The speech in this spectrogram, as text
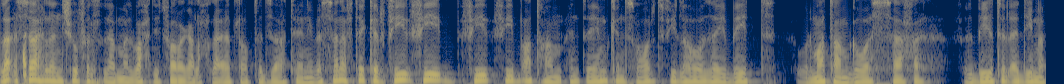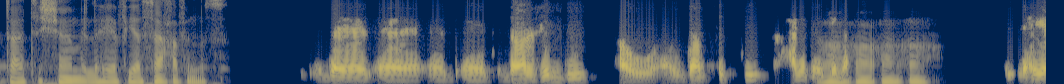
لا سهل نشوف لما الواحد يتفرج على حلقات لو بتتذاع تاني. بس أنا أفتكر في في في في مطعم أنت يمكن صورت فيه اللي هو زي بيت والمطعم جوه الساحة في البيوت القديمة بتاعت الشام اللي هي فيها ساحة في النص. دار جدي أو أو دار ستي حاجة زي آه كده. آه آه آه. اللي هي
